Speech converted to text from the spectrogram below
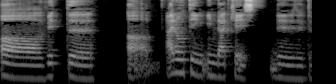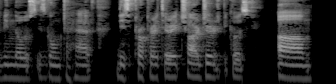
uh, with the. Uh, I don't think in that case the the Windows is going to have these proprietary chargers because um,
